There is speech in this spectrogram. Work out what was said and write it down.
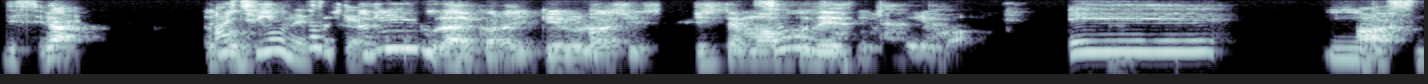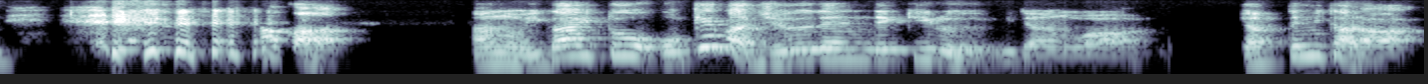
ですよね？いや、えっと、あ、違うんですか ?3 ぐらいからいけるらしいです。システムアップデートしてれば。えー、うん、いいですね。はい、なんか、あの、意外と置けば充電できるみたいなのは、やってみたら、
